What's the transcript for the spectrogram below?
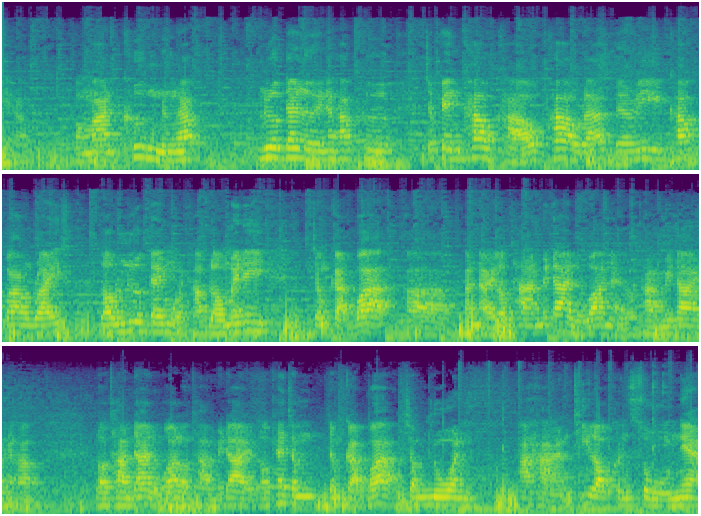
นี่ครับประมาณครึ่งหนึ่งครับ เลือกได้เลยนะครับ คือจะเป็นข้าวขาวข้าวราสเบอร์รี่ข้าวบราวน์ไรซ์ เราเลือกได้หมดครับ เราไม่ได้จำกัดว่าอ่าอันไหนเราทานไม่ได้หรือว่าอันไหนเราทานไม่ได้นะครับ เราทานได้หรือว่าเราทานไม่ได้ เราแค่จำจำกัดว่าจำนวนอาหารที่เราคอนซูมเนี่ย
